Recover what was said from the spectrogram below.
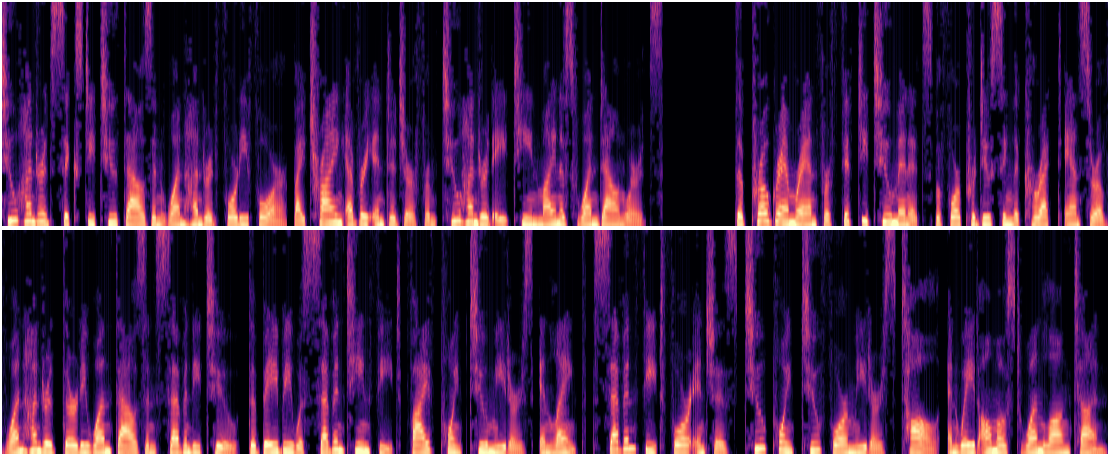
262,144 by trying every integer from 218-1 downwards. The program ran for 52 minutes before producing the correct answer of 131,072. The baby was 17 feet (5.2 meters) in length, 7 feet 4 inches (2.24 meters) tall, and weighed almost 1 long ton.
